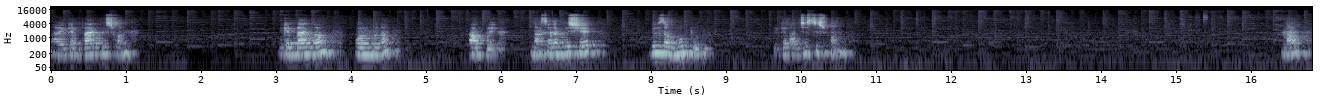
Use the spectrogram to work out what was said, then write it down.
now you can drag this one you can drag the onto the top plane. Now select this shape, use the move tool. We can adjust this one. Now,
